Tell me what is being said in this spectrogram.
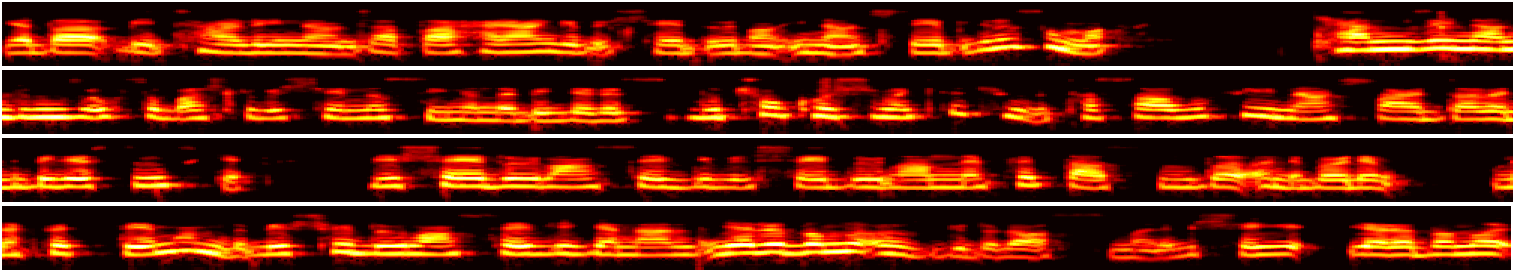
ya da bir tanrı inancı hatta herhangi bir şeye duyulan inanç diyebiliriz ama kendimize inancımız yoksa başka bir şeye nasıl inanabiliriz? Bu çok hoşuma gitti çünkü tasavvufi inançlarda hani bilirsiniz ki bir şeye duyulan sevgi, bir şeye duyulan nefret de aslında hani böyle nefret diyemem de bir şeye duyulan sevgi genelde yaradana özgüdür aslında. Hani bir şeyi yaradana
